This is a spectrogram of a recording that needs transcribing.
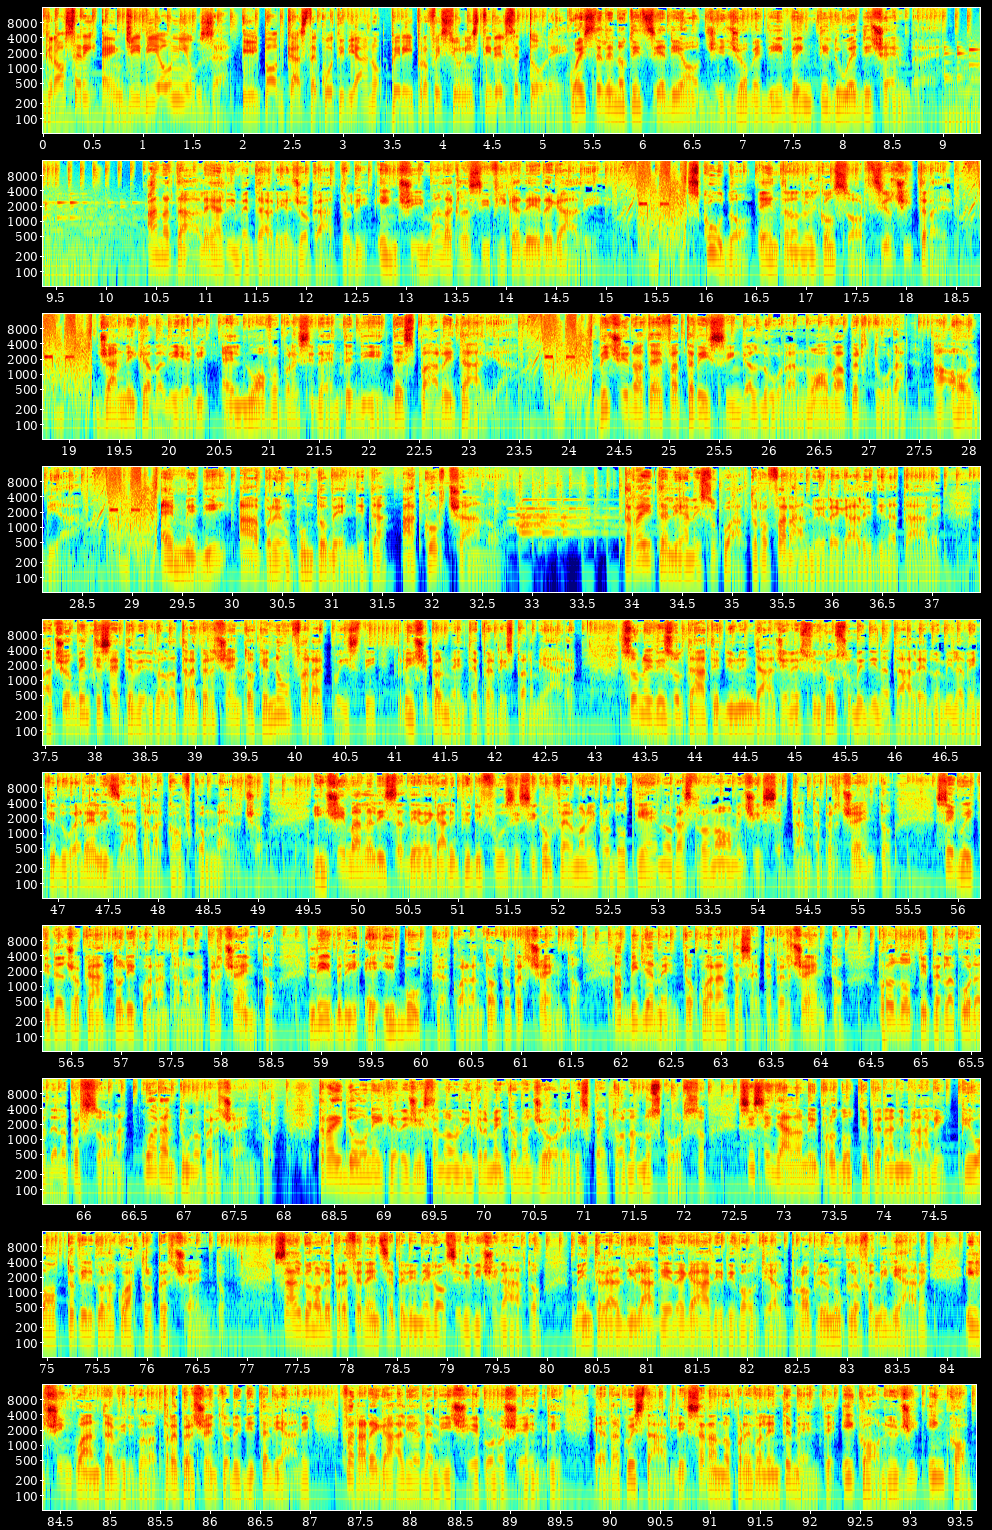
Grocery and GDO News, il podcast quotidiano per i professionisti del settore. Queste le notizie di oggi, giovedì 22 dicembre. A Natale, alimentari e giocattoli, in cima alla classifica dei regali. Scudo entra nel consorzio C3. Gianni Cavalieri è il nuovo presidente di Despar Italia. Vicino a te fa Trissing allura, nuova apertura a Olbia. MD apre un punto vendita a Corciano. Tre italiani su quattro faranno i regali di Natale, ma c'è un 27,3% che non farà acquisti, principalmente per risparmiare. Sono i risultati di un'indagine sui consumi di Natale 2022 realizzata da Confcommercio. In cima alla lista dei regali più diffusi si confermano i prodotti enogastronomici 70%, seguiti da giocattoli 49%, libri e ebook 48%, abbigliamento 47% prodotti per la cura della persona 41%. Tra i doni che registrano l'incremento maggiore rispetto all'anno scorso si segnalano i prodotti per animali più 8,4%. Salgono le preferenze per i negozi di vicinato, mentre al di là dei regali rivolti al proprio nucleo familiare, il 50,3% degli italiani farà regali ad amici e conoscenti e ad acquistarli saranno prevalentemente i coniugi in coppia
